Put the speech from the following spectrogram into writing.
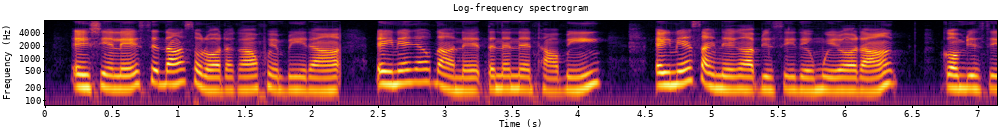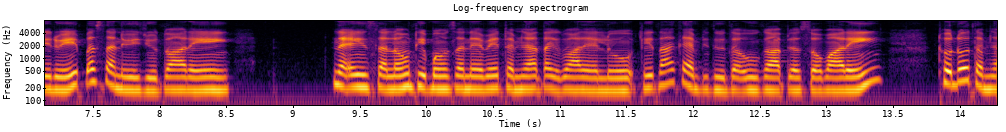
။အိမ်ရှင်လည်းစစ်သားဆိုတော့တကားဖွင့်ပေးတာအိမ်ထဲရောက်တာနဲ့တနက်နဲ့ထောက်ပြီးအိမ်ထဲဆိုင်ထဲကပစ္စည်းတွေမှွေတော့တာကွန်ပစ္စည်းတွေပတ်စံတွေယူသွားတဲ့ နှစ်အိမ်စလုံးဒီပုံစံနဲ့ပဲဓမြတိုက်သွားတယ်လို့ဒေသခံပြည်သူတို့ကပြောဆိုပါတယ်။ထို့သောဓမြ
